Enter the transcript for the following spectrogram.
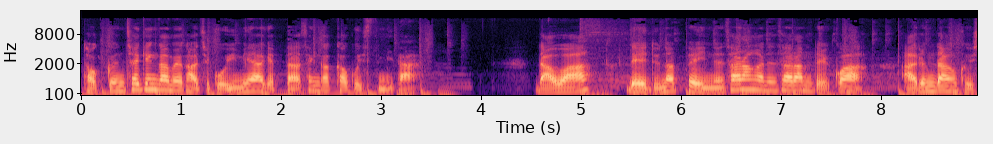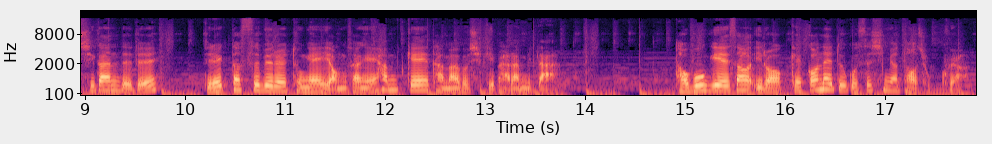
더 큰 책임감을 가지고 임해야겠다 생각하고 있습니다. 나와 내 눈앞에 있는 사랑하는 사람들과 아름다운 그 시간들을 Director's View를 통해 영상에 함께 담아보시기 바랍니다. 더보기에서 이렇게 꺼내두고 쓰시면 더 좋고요.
